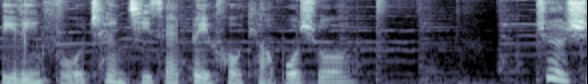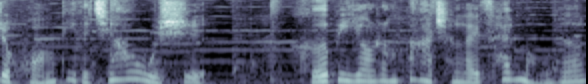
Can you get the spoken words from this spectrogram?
李林甫趁机在背后挑拨说：“这是皇帝的家务事，何必要让大臣来参谋呢？”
